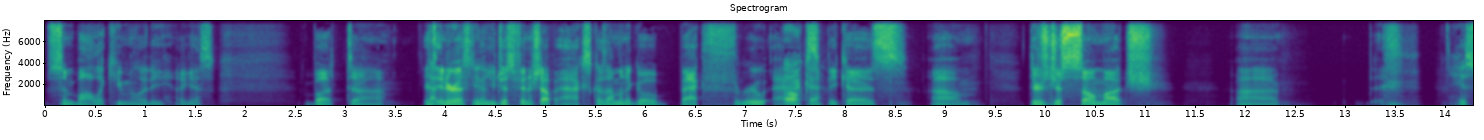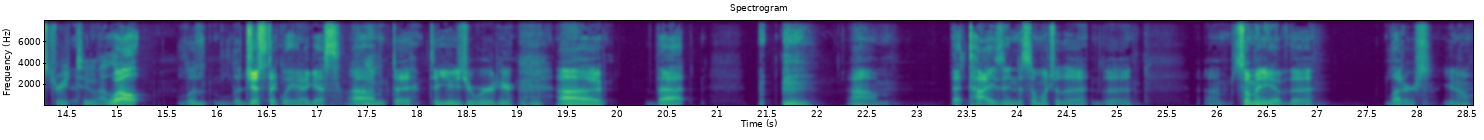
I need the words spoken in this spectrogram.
symbolic humility, I guess. But uh, it's That- interesting yeah. you just finished up Acts because I'm going to go back through Acts Oh, okay. because um, there's just so much. Uh, History too. I well, lo- logistically, I guess um, to to use your word here. Mhm. uh, that um, that ties into so much of the the um, so many of the letters, you know,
